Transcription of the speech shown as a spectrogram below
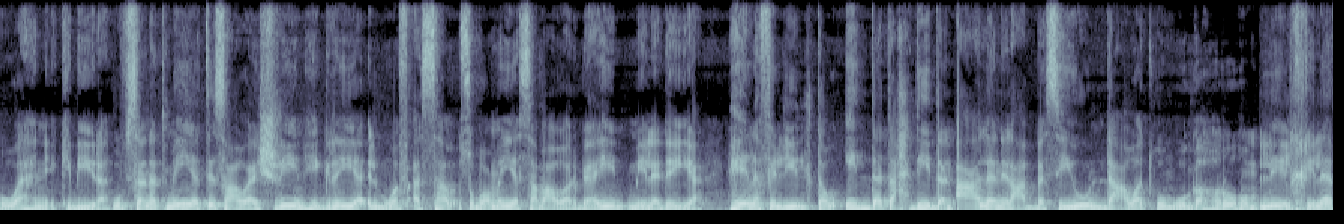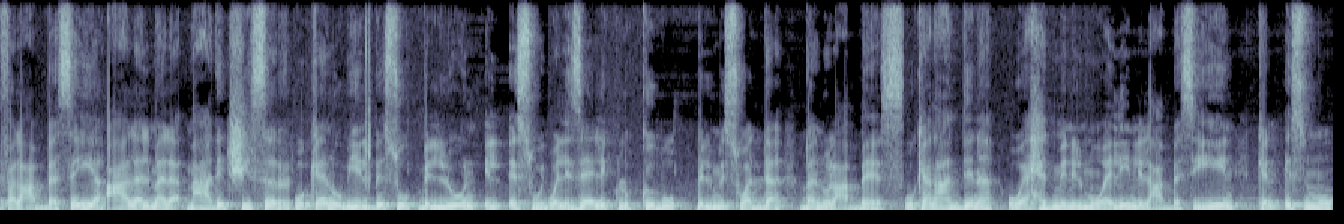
وهن كبيرة. وفي سنة 129 هجرية الموافقة 747 ميلادية. هنا في التوقيت ده تحديدا أعلن العباسيون دعوتهم وجهرهم للخلافة العباسية على الملأ ما عادتش سر وكانوا بيلبسوا باللون الأسود ولذلك لقبوا بالمسوده بنو العباس. وكان عندنا واحد من الموالين للعباسيين كان اسمه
